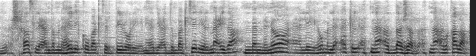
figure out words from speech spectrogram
الأشخاص اللي عندهم ال Helicobacter pylori يعني هذه عندهم بكتيريا المعدة ممنوع عليهم الأكل أثناء الضجر أثناء القلق.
